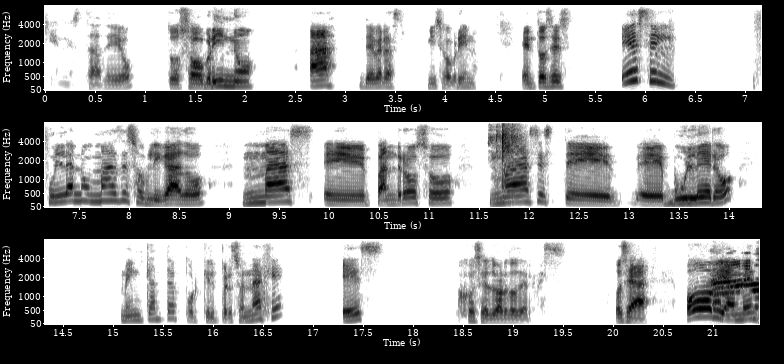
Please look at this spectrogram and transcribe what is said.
¿Quién es Tadeo? Tu sobrino. Ah, de veras, mi sobrino. Entonces, es el fulano más desobligado, más eh, pandroso, más este eh, bulero. Me encanta porque el personaje es José Eduardo Derbez. O sea, obviamente.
